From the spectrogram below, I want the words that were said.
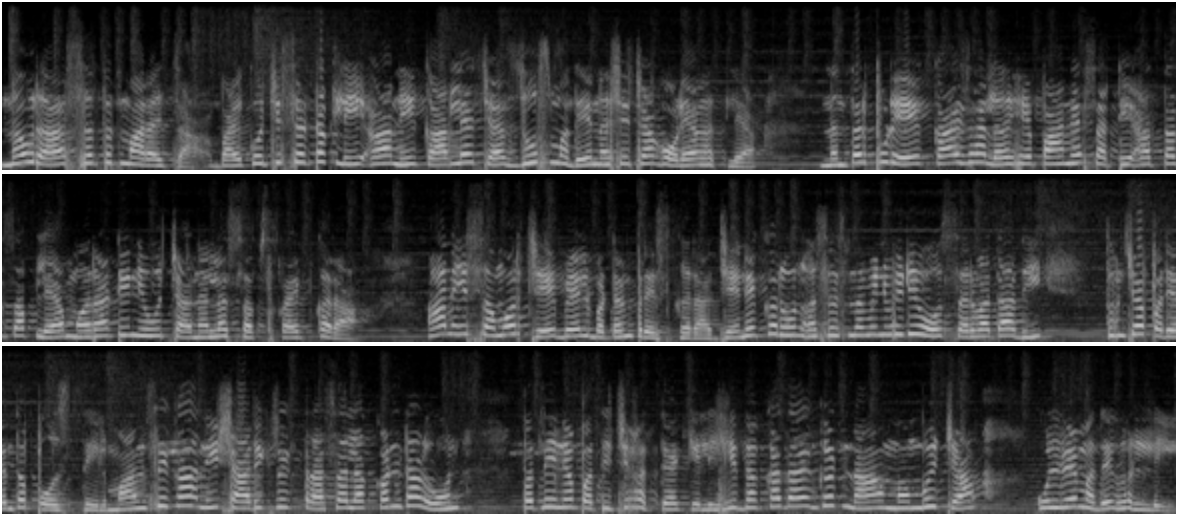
नवरा सतत मारायचा. बायकोची सटकली आणि कारल्याच्या ज्यूसमध्ये नशेच्या गोळ्या घातल्या. नंतर पुढे काय झालं हे पाहण्यासाठी आत्ताच आपल्या मराठी न्यूज चॅनलला सबस्क्राईब करा आणि समोरचे बेल बटन प्रेस करा. जेणेकरून असेच नवीन व्हिडिओ सर्वात आधी तुमच्यापर्यंत पोहोचतील. मानसिक आणि शारीरिक त्रासाला कंटाळून पत्नीने पतीची हत्या केली. ही धक्कादायक घटना मुंबईच्या उल्वेमध्ये घडली.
